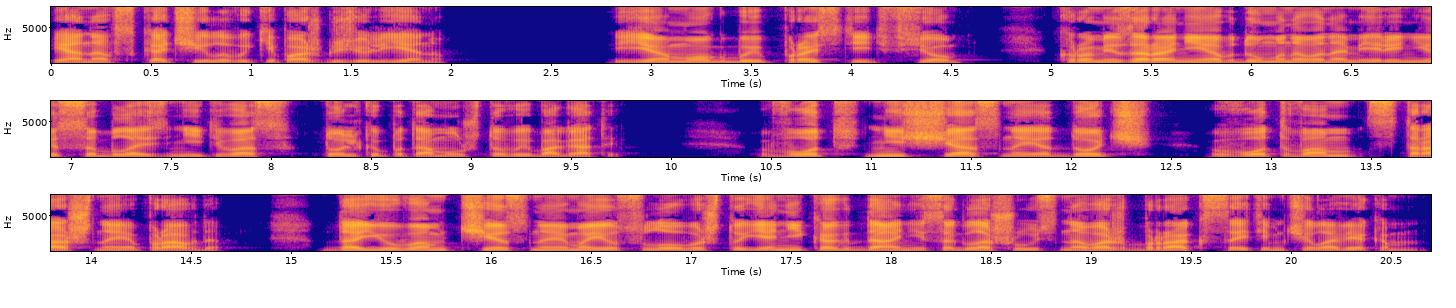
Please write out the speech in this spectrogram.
И она вскочила в экипаж к Жюльену. Я мог бы простить все, кроме заранее обдуманного намерения соблазнить вас только потому, что вы богаты. Вот несчастная дочь, вот вам страшная правда. Даю вам честное мое слово, что я никогда не соглашусь на ваш брак с этим человеком.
